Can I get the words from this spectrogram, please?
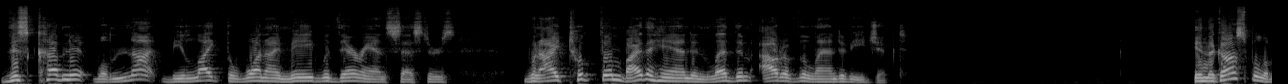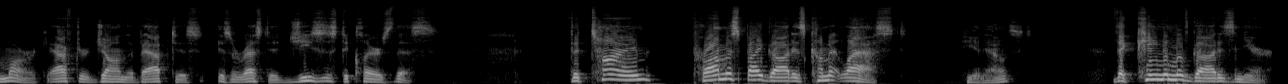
This covenant will not be like the one I made with their ancestors when I took them by the hand and led them out of the land of Egypt. In the Gospel of Mark, after John the Baptist is arrested, Jesus declares this The time promised by God has come at last, he announced. The kingdom of God is near.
